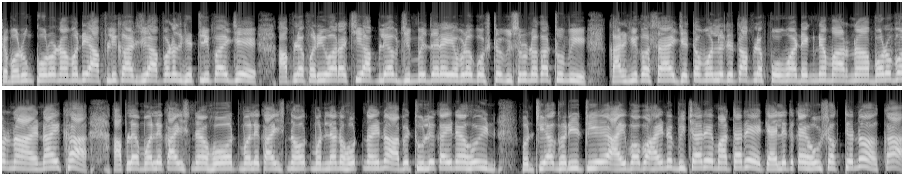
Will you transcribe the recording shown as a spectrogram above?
तर म्हणून कोरोनामध्ये आपली काळजी आपणच घेतली पाहिजे. आपल्या परिवाराची आपल्या जिम्मेदारी एवढं गोष्ट विसरू नका तुम्ही. कारण की कसं आहे जेथं म्हणलं तिथं आपल्या पोमा डेंगण्या मारणं बरोबर नाही नाही का? आपल्या मले काहीच नाही होत मला काहीच नाही होत म्हणल्यानं होत नाही ना? अबे तुले काही नाही होईन. पण तुझ्या घरी तुझे आई बाबा आहे ना बिचारे म्हातारे त्याला तर काही होऊ शकते ना? का?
